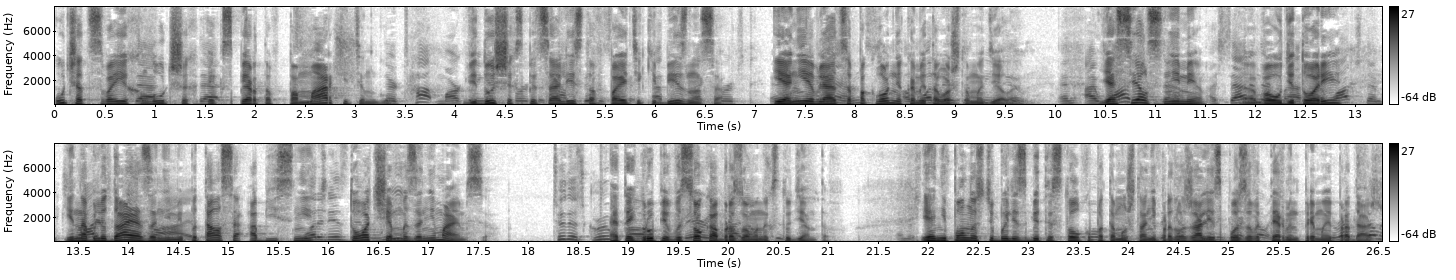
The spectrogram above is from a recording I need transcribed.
учат своих лучших экспертов по маркетингу, ведущих специалистов по этике бизнеса, и они являются поклонниками того, что мы делаем. Я сел с ними э, в аудитории и, наблюдая за ними, пытался объяснить то, чем мы занимаемся этой группе высокообразованных студентов. И они полностью были сбиты с толку, потому что они продолжали использовать термин «прямые продажи».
